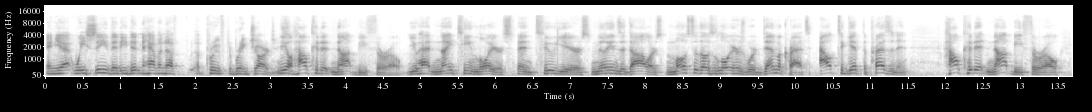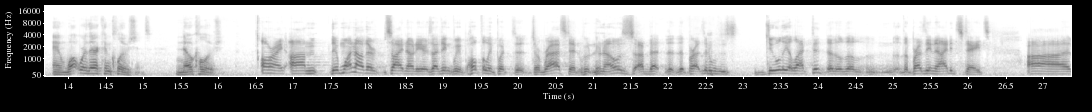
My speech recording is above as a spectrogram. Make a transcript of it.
and yet we see that he didn't have enough uh, proof to bring charges. Neil, how could it not be thorough? You had 19 lawyers spend two years, millions of dollars. Most of those lawyers were Democrats out to get the president. How could it not be thorough? And what were their conclusions? No collusion. All right. Um, the one other side note here is I think we've hopefully put to, to rest, and who, knows, uh, that the, the, president was duly elected, the, the, the president of the United States. Uh,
